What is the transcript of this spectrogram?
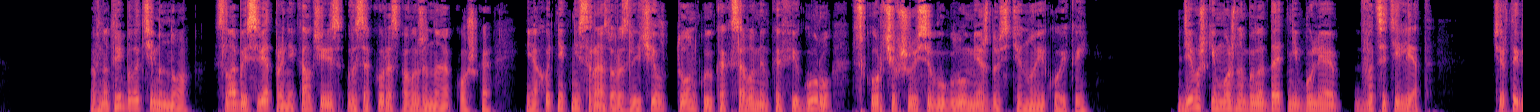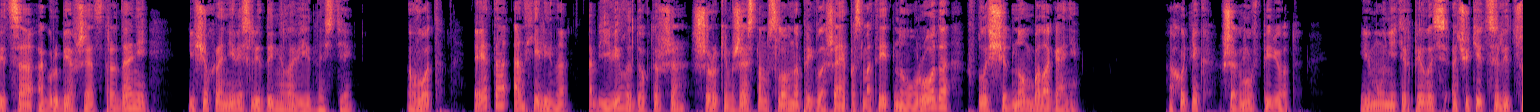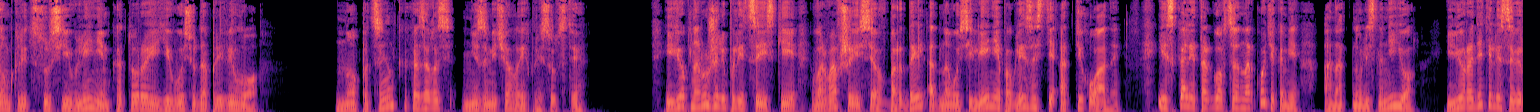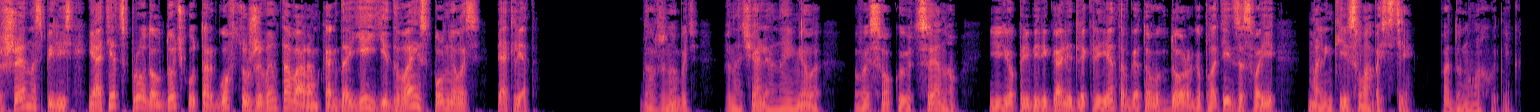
Внутри было темно, Слабый свет проникал через высоко расположенное окошко, и охотник не сразу различил тонкую, как соломинка, фигуру, скорчившуюся в углу между стеной и койкой. Девушке можно было дать не более двадцати лет. Черты лица, огрубевшие от страданий, еще хранили следы миловидности. «Вот, это Анхелина», — объявила докторша с широким жестом, словно приглашая посмотреть на урода в площадном балагане. Охотник шагнул вперед. Ему не терпелось очутиться лицом к лицу с явлением, которое его сюда привело, но пациентка, казалось, не замечала их присутствия. Ее обнаружили полицейские, ворвавшиеся в бордель одного селения поблизости от Тихуаны. Искали торговца наркотиками, а наткнулись на нее. Ее родители совершенно спились, и отец продал дочку торговцу живым товаром, когда ей едва исполнилось пять лет. Должно быть, вначале она имела высокую цену, ее приберегали для клиентов, готовых дорого платить за свои маленькие слабости, подумал охотник.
